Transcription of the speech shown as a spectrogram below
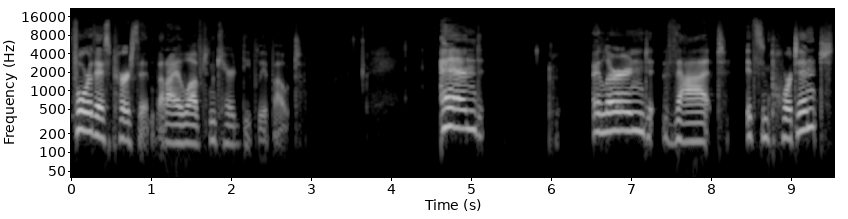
for this person that I loved and cared deeply about. And I learned that it's important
